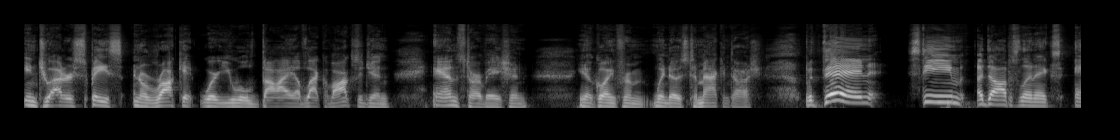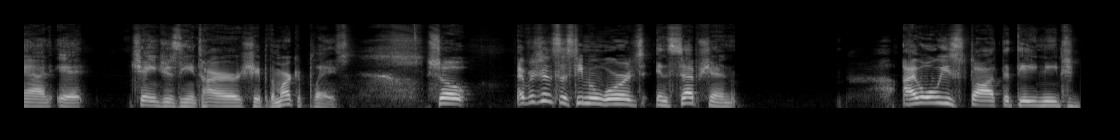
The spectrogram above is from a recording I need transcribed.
into outer space in a rocket where you will die of lack of oxygen and starvation, you know, going from Windows to Macintosh. But then Steam adopts Linux and it changes the entire shape of the marketplace. So ever since the Steam Awards inception, I've always thought that they need to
